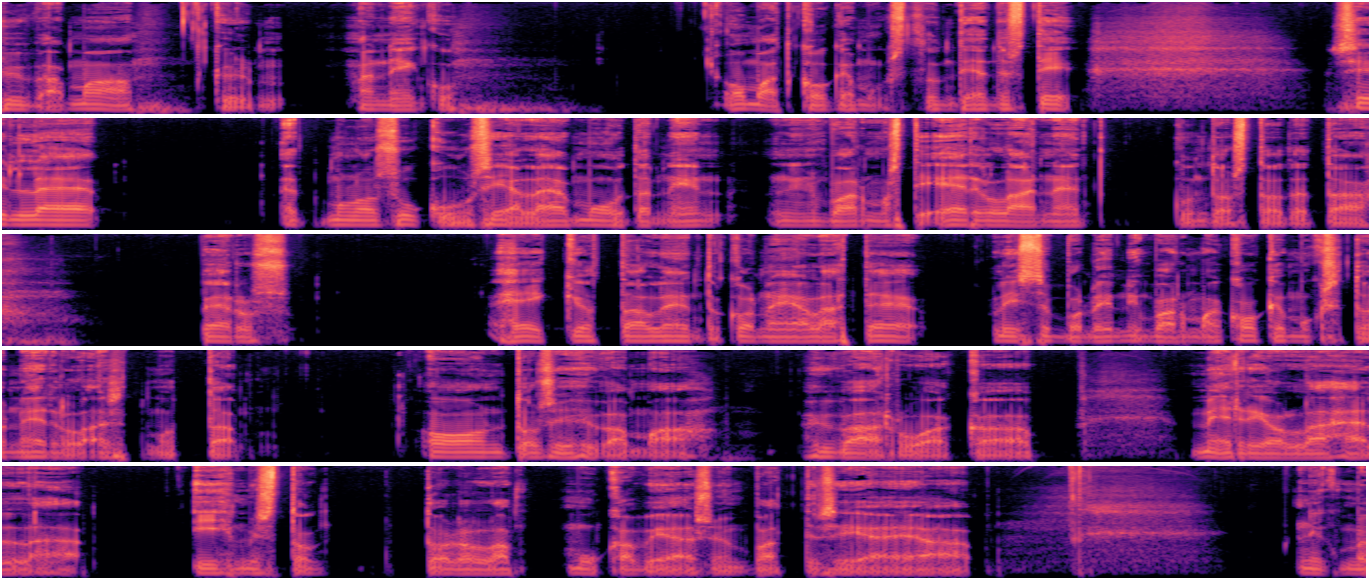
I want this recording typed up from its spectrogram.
hyvä maa. Kyllä mä niin kuin, omat kokemukset on tietysti sille, että mulla on suku siellä ja muuta, niin, niin varmasti erilainen, että kun tuosta otetaan perus Heikki ottaa lentokone ja lähtee Lissaboniin, niin varmaan kokemukset on erilaiset, mutta on tosi hyvä maa, hyvää ruokaa, meri on lähellä, ihmiset on todella mukavia ja sympaattisia ja niin kuin mä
